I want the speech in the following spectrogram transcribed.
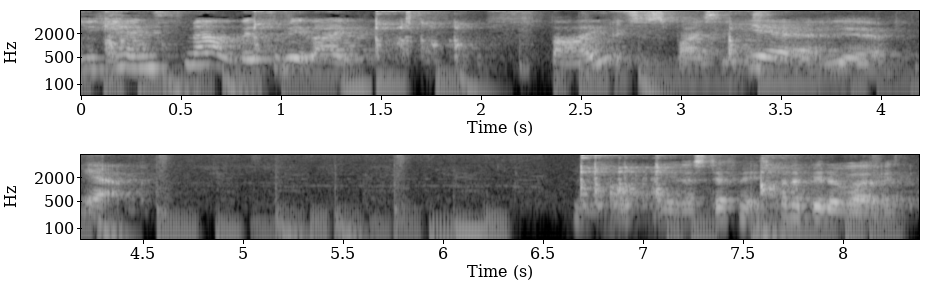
you can smell a little bit like spice. It's a spicy. Yeah. Yeah. yeah. Yeah, that's definitely. It's got a bit of a. It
